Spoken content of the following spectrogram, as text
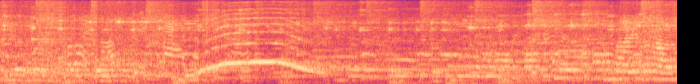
เชียรเป็นคนคุณในขณะ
